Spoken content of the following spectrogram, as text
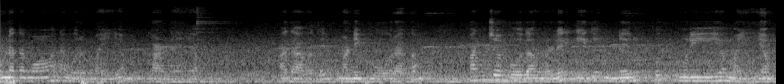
உன்னதமான ஒரு மையம் கணையம். அதாவது மணிப்பூரகம். பஞ்சபூதங்களில் இது நெருப்புக்குரிய மையம்.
